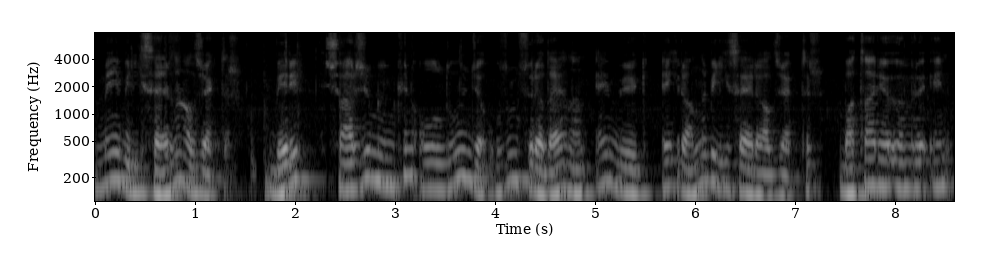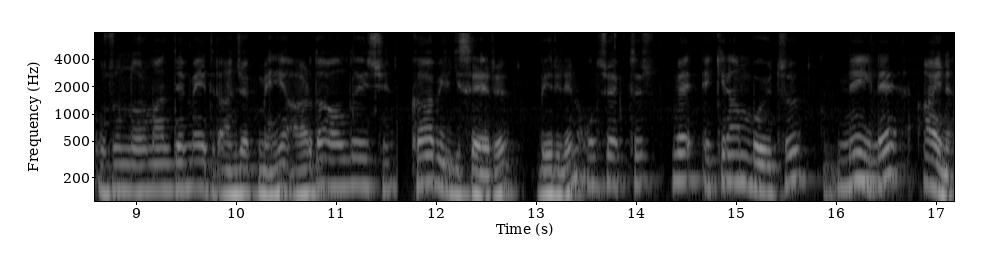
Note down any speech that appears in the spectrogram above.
M bilgisayarını alacaktır. Beril şarjı mümkün olduğunca uzun süre dayanan en büyük ekranlı bilgisayarı alacaktır. Batarya ömrü en uzun normalde M'dir ancak M'yi Arda aldığı için K bilgisayarı Beril'in olacaktır ve ekran boyutu N ile aynı.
